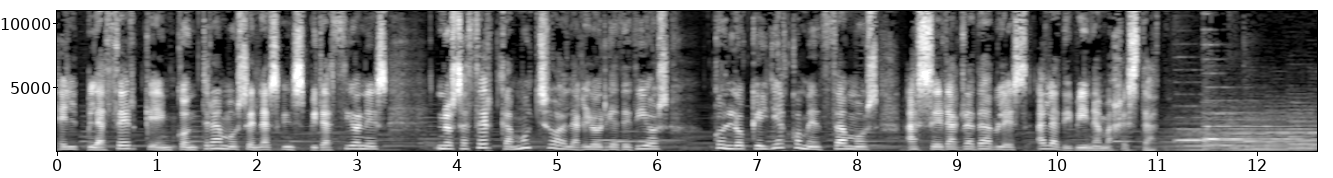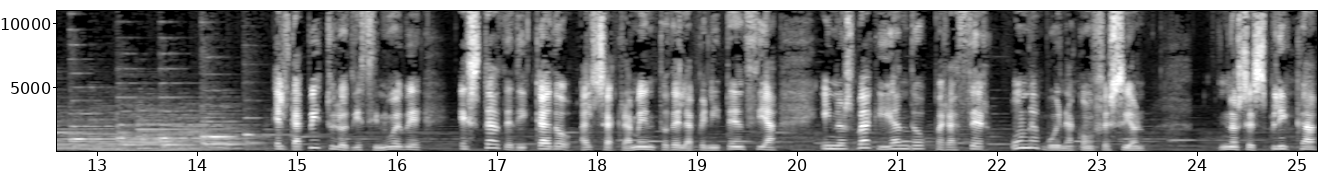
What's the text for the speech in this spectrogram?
el placer que encontramos en las inspiraciones nos acerca mucho a la gloria de Dios, con lo que ya comenzamos a ser agradables a la Divina Majestad. El capítulo 19 está dedicado al sacramento de la penitencia y nos va guiando para hacer una buena confesión nos explica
